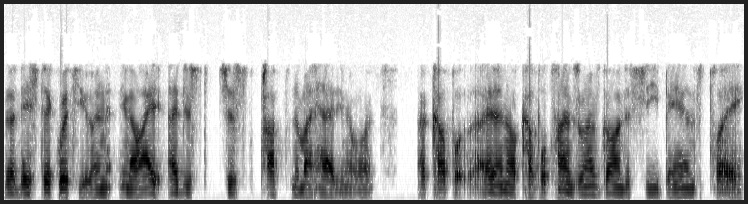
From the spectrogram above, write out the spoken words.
that they stick with you. And you know, I I just just popped into my head. You know, a couple I know a couple times when I've gone to see bands play,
